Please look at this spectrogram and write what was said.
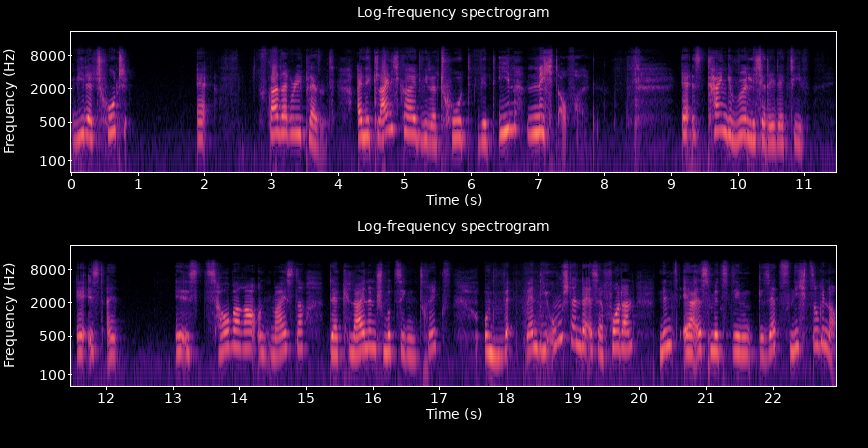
wie der Tod. Äh, Skullduggery Pleasant. Eine Kleinigkeit wie der Tod wird ihn nicht aufhalten. Er ist kein gewöhnlicher Detektiv. Er ist ein er ist Zauberer und Meister der kleinen schmutzigen Tricks und wenn die Umstände es erfordern, nimmt er es mit dem Gesetz nicht so genau.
